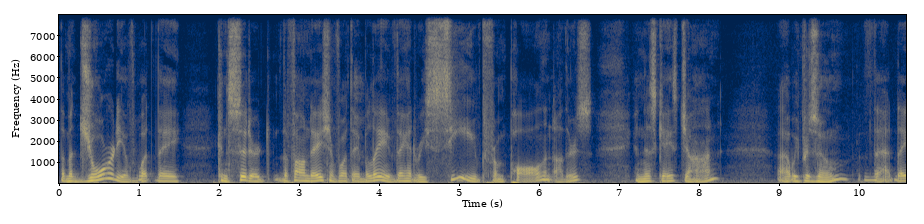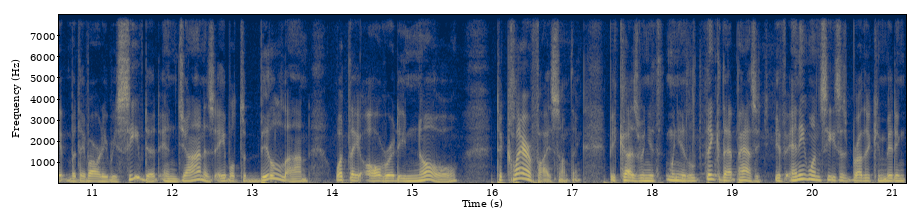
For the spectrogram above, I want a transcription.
The majority of what they considered the foundation for what they believed, they had received from Paul and others, in this case, John. Uh, we presume that they, but they've already received it, and John is able to build on what they already know to clarify something. Because when you th- when you think of that passage, if anyone sees his brother committing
